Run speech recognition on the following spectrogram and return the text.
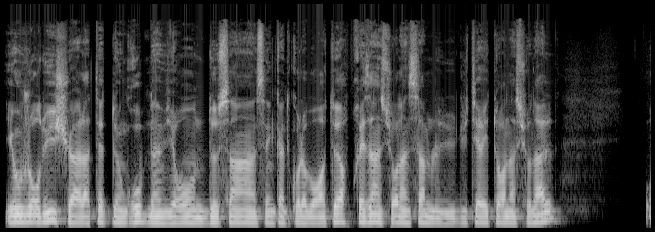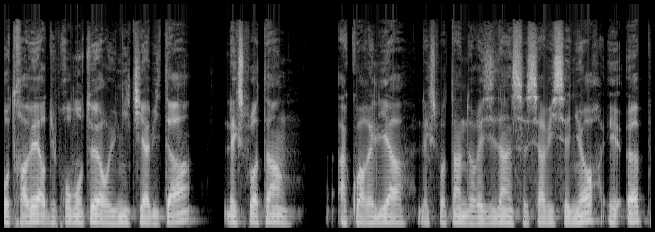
Et aujourd'hui, je suis à la tête d'un groupe d'environ 250 collaborateurs présents sur l'ensemble du territoire national au travers du promoteur Unity Habitat, l'exploitant Aquarelia, l'exploitant de résidence service senior, et UP,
